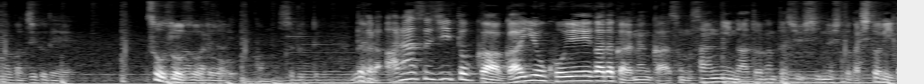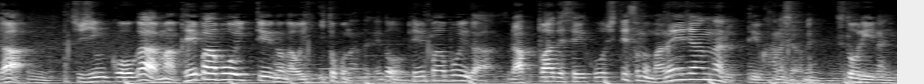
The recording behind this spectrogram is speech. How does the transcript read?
なんか軸でそうそうそうそう。するってことだね。からあらすじとか概要こういう映画だからなんかその3人のアトランタ出身の人が1人が主人公が、まあ、ペーパーボーイっていうのがいいとこなんだけどペーパーボーイがラッパーで成功してそのマネージャーになるっていう話なのね。うん。ストーリー内うん。容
